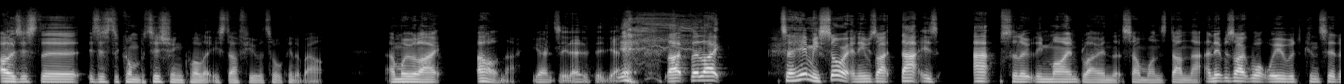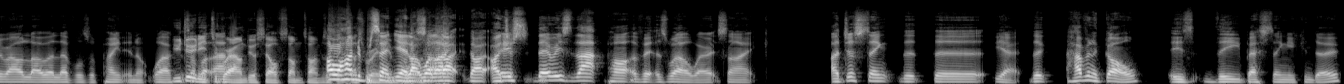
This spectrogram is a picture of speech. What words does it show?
"Oh, is this the is this the competition quality stuff you were talking about?" And we were like, "Oh no, you haven't seen anything yet." Yeah. Like, but like to him, he saw it and he was like, "That is." Absolutely mind blowing that someone's done that, and it was like what we would consider our lower levels of painting at work. You do need like to that. ground yourself sometimes. I Oh, 100 that's percent. really Yeah, like, well, important. like, like, I just there is that part of it as well where it's like I just think that the yeah the having a goal is the best thing you can do,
